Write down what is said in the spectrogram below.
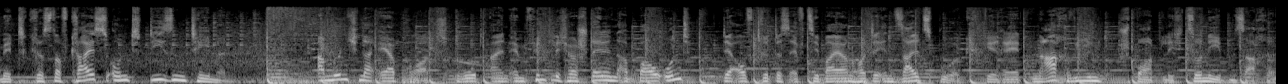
Mit Christoph Kreis und diesen Themen. Am Münchner Airport droht ein empfindlicher Stellenabbau und der Auftritt des FC Bayern heute in Salzburg gerät nach Wien sportlich zur Nebensache.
